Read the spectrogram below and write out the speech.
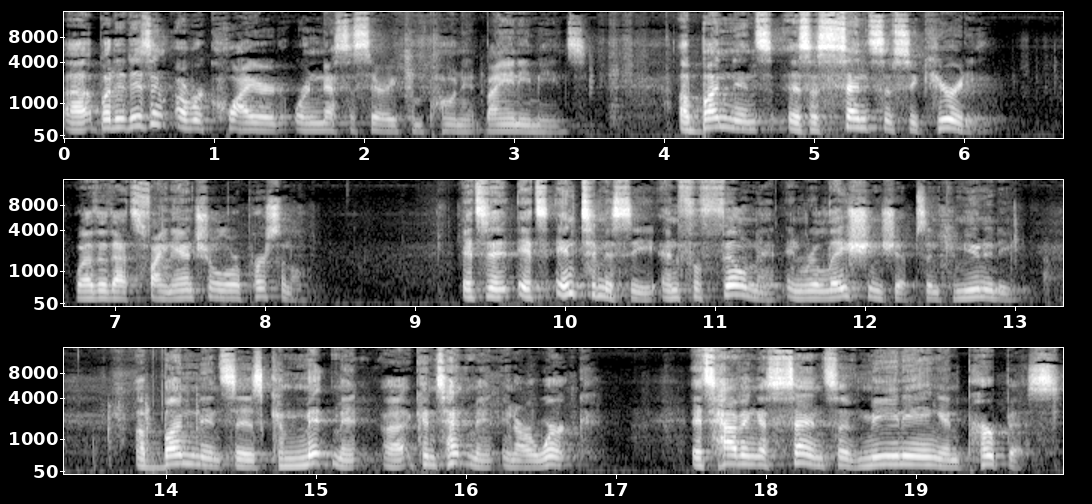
uh, but it isn't a required or necessary component by any means. Abundance is a sense of security, whether that's financial or personal. It's, a, it's intimacy and fulfillment in relationships and community. Abundance is commitment, uh, contentment in our work. It's having a sense of meaning and purpose.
